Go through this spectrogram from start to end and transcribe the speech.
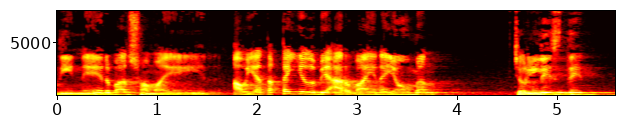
দিনের বা সময়ের। আর বাইনা চল্লিশ দিন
